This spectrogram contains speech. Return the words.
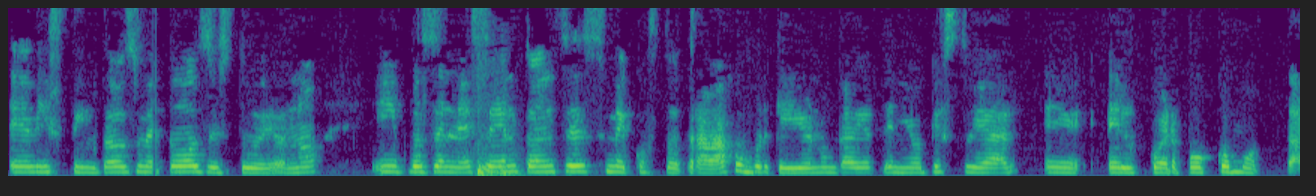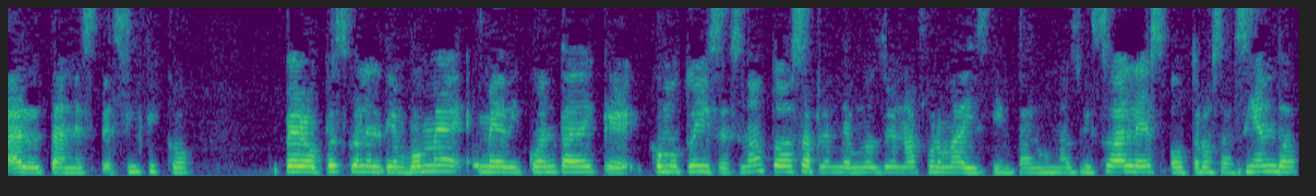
eh, distintos métodos de estudio, ¿no? Y pues en ese entonces me costó trabajo porque yo nunca había tenido que estudiar eh, el cuerpo como tal, tan específico pero pues con el tiempo me, me, di cuenta de que, como tú dices, ¿no? Todos aprendemos de una forma distinta, algunos visuales, otros haciendo.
